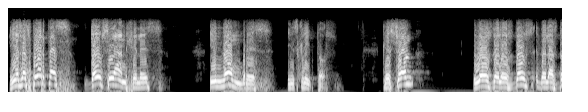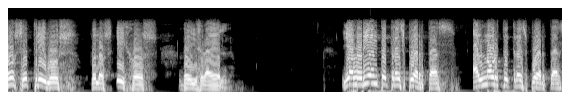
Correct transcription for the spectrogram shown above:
Y en las puertas doce ángeles y nombres inscriptos, que son los de los de las doce tribus de los hijos de Israel. Y al oriente tres puertas, al norte tres puertas,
